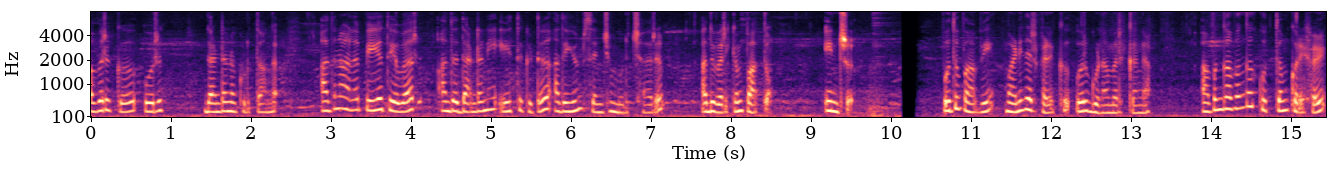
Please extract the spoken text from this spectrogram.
அவருக்கு ஒரு தண்டனை கொடுத்தாங்க. அதனால் பேயத்தேவர் அந்த தண்டனையை ஏற்றுக்கிட்டு அதையும் செஞ்சு முடித்தார் அது வரைக்கும் பார்த்தோம். இன்று. பொதுவாகவே மனிதர்களுக்கு ஒரு குணம் இருக்குங்க. அவங்கவங்க குத்தம் குறைகள்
